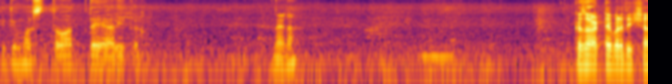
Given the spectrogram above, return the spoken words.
किती मस्त वाटतंय यार इथं. नाही ना? कसं वाटतंय प्रतीक्षा?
